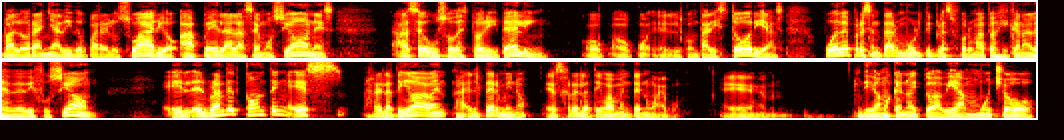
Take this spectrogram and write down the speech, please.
valor añadido para el usuario, apela a las emociones, hace uso de storytelling o, el contar historias, puede presentar múltiples formatos y canales de difusión. El, branded content es relativamente, el término es relativamente nuevo. Eh, digamos que no hay todavía mucho,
